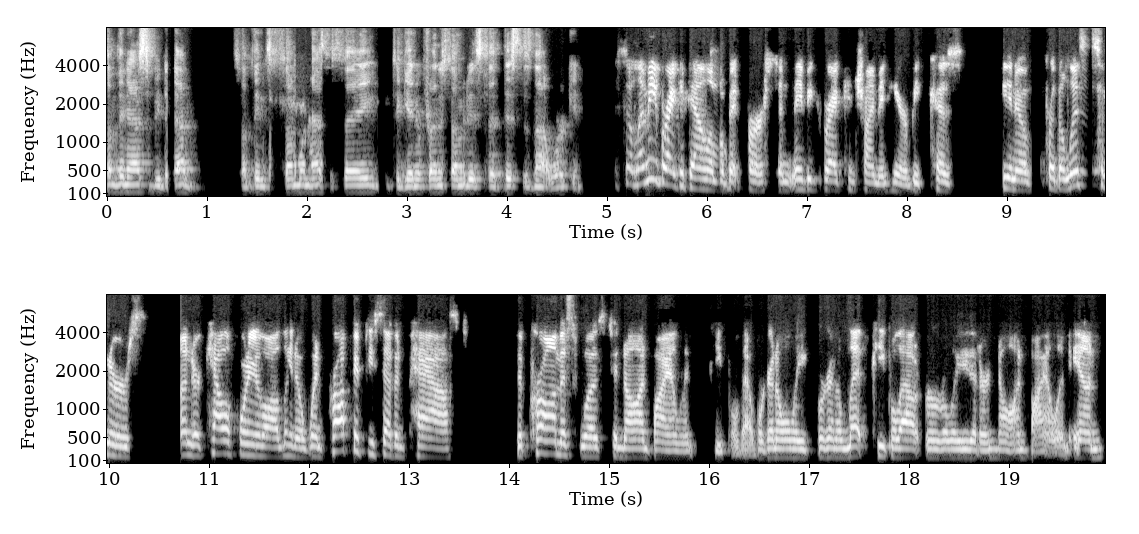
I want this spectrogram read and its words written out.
something has to be done. Something someone has to say to get in front of somebody that said this is not working. So let me break it down a little bit first, and maybe Greg can chime in here because you know for the listeners under California law, you know when Prop 57 passed, the promise was to nonviolent people that we're going to only we're going to let people out early that are nonviolent and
